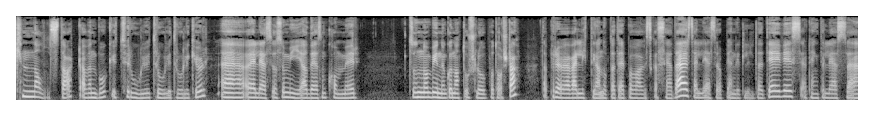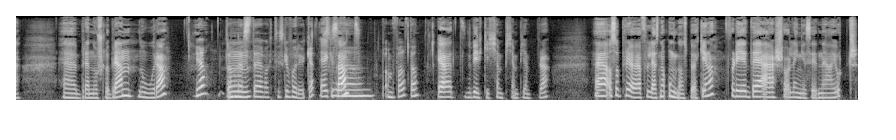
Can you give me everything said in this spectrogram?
Knallstart av en bok. Utrolig, utrolig, utrolig kul. Eh, og jeg leser jo så mye av det som kommer Så nå begynner God natt Oslo på torsdag. Da prøver jeg å være litt oppdatert på hva vi skal se der. Så jeg leser opp igjen litt Lilda Davis. Jeg har tenkt å lese eh, 'Brenn Oslo brenn', Nora. Ja, den Mm. leste jeg faktisk i forrige uke. Ja, ikke sant? Så anbefalt den. Ja, det virker kjempe, kjempe, kjempebra. Eh, og så prøver jeg å få lest noen ungdomsbøker nå, fordi det er så lenge siden jeg har gjort.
